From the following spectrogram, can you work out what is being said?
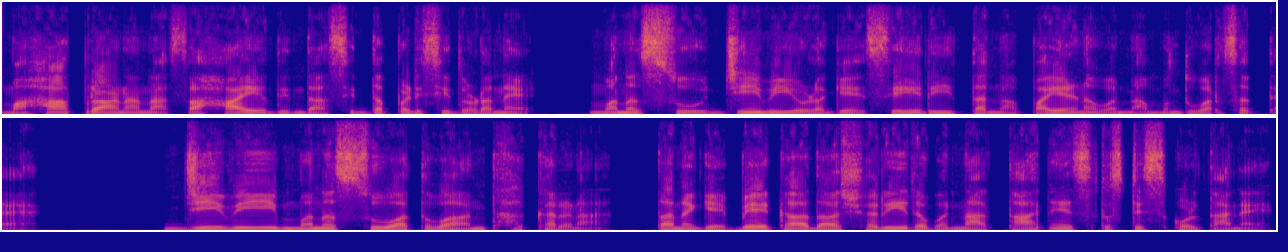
ಮಹಾಪ್ರಾಣನ ಸಹಾಯದಿಂದ ಸಿದ್ಧಪಡಿಸಿದೊಡನೆ ಮನಸ್ಸು ಜೀವಿಯೊಳಗೆ ಸೇರಿ ತನ್ನ ಪಯಣವನ್ನ ಮುಂದುವರೆಸುತ್ತೆ. ಜೀವಿ ಮನಸ್ಸು ಅಥವಾ ಅಂತಃಕರಣ ತನಗೆ ಬೇಕಾದ ಶರೀರವನ್ನ ತಾನೇ ಸೃಷ್ಟಿಸಿಕೊಳ್ತಾನೆ.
